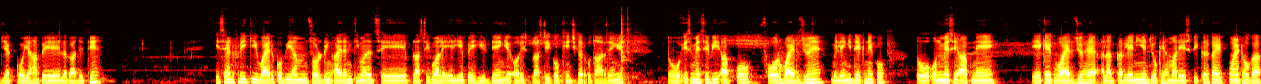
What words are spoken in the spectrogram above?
जैक को यहाँ पे लगा देते हैं। इस हैंड फ्री की वायर को भी हम सोल्डरिंग आयरन की मदद से प्लास्टिक वाले एरिए पे हीट देंगे और इस प्लास्टिक को खींचकर उतार देंगे। तो इसमें से भी आपको फोर वायर जो हैं मिलेंगी देखने को। तो उनमें से आपने एक एक वायर जो है अलग कर लेनी है, जो कि हमारे स्पीकर का एक पॉइंट होगा।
